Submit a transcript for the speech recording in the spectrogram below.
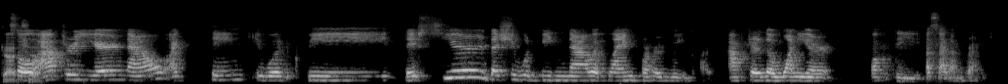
Gotcha. So after a year now, I think it would be this year that she would be now applying for her green card after the one year of the asylum grant.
